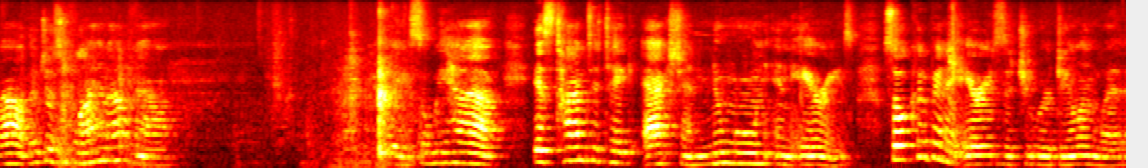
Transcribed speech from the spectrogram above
Wow, they're just flying out now. Okay, so we have, it's time to take action, new moon in Aries. So it could have been an Aries that you were dealing with.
